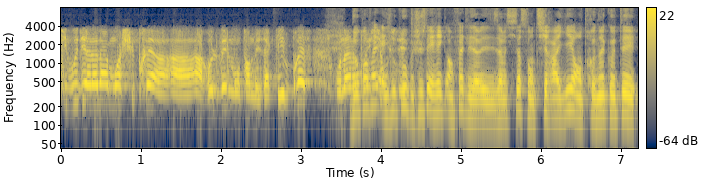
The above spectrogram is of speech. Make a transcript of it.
qui vous dit ah là là, moi je suis prêt à, à- à relever le montant de mes actifs. Bref, on a Donc en fait, et juste Eric, en fait, les, les investisseurs sont tiraillés entre d'un côté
